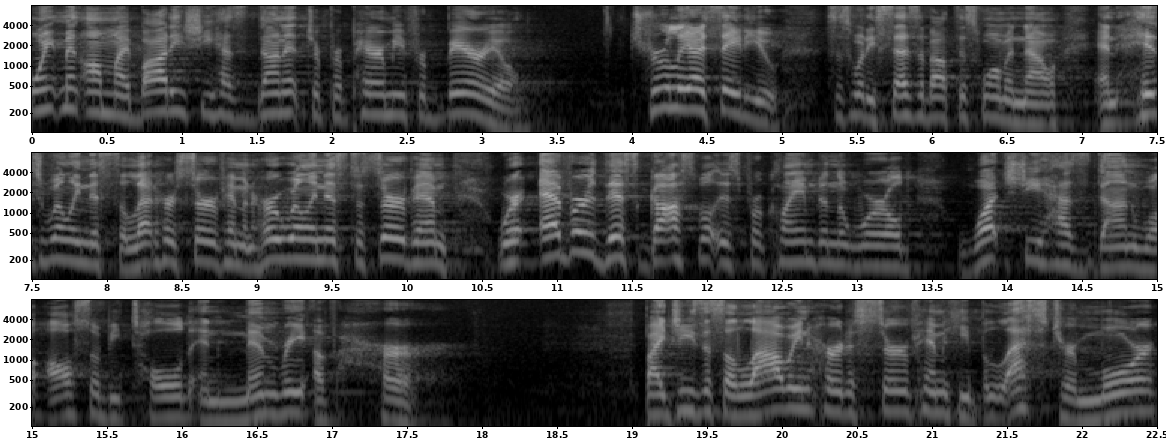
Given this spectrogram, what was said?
ointment on my body, she has done it to prepare me for burial. Truly I say to you, this is what he says about this woman now, and his willingness to let her serve him and her willingness to serve him. Wherever this gospel is proclaimed in the world, what she has done will also be told in memory of her. By Jesus allowing her to serve him, he blessed her more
